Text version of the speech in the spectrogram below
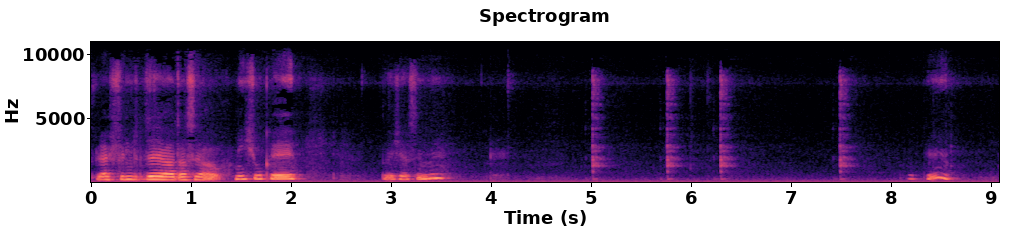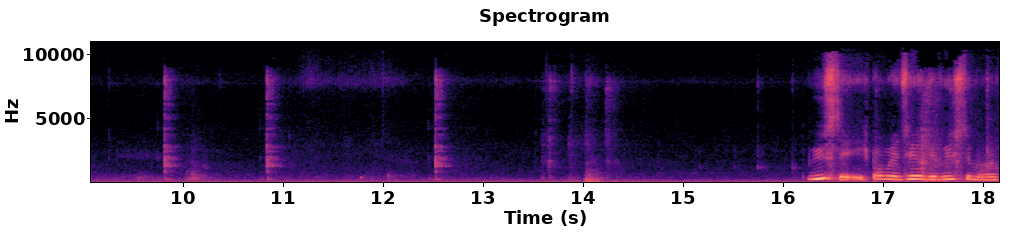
Vielleicht findet er das ja auch nicht okay. Welcher wir? Okay. Wüste. Ich baue jetzt hier die Wüste mal.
